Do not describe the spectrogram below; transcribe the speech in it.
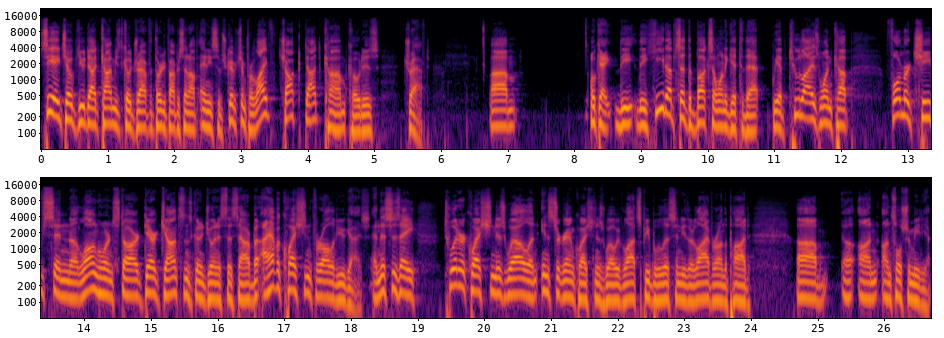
CHOQ.com. Use code DRAFT for 35% off any subscription for life. Choq.com. Code is DRAFT. Um, okay, the, the Heat upset the Bucks. I want to get to that. We have two lies, one cup. Former Chiefs and uh, Longhorn star Derrick Johnson is going to join us this hour. But I have a question for all of you guys. And this is a Twitter question as well, an Instagram question as well. We have lots of people who listen either live or on the pod um, uh, on, on social media.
